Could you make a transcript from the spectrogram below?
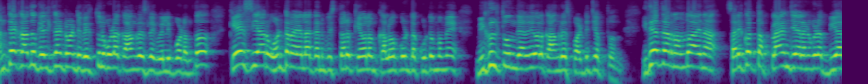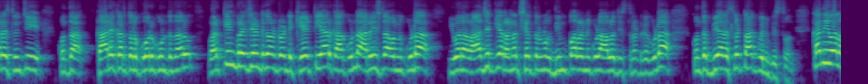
అంతేకాదు గెలిచినటువంటి వ్యక్తులు కూడా కాంగ్రెస్లోకి వెళ్ళిపోవడంతో కేసీఆర్ ఒంటరి ఎలా కనిపిస్తారు. కేవలం కల్వకుంట్ల కుటుంబమే మిగులుతుంది అనేది వాళ్ళ కాంగ్రెస్ పార్టీ చెప్తుంది. ఇదే తరుణంలో ఆయన సరికొత్త ప్లాన్ చేయాలని కూడా బీఆర్ఎస్ నుంచి కొంత కార్యకర్తలు కోరుకుంటున్నారు. వర్కింగ్ ప్రెసిడెంట్గా ఉన్నటువంటి కేటీఆర్ కాకుండా హరీష్ రావులను కూడా ఇవాళ రాజకీయ రణక్షేత్రంలో దింపాలని కూడా ఆలోచిస్తున్నట్టుగా కూడా కొంత బీఆర్ఎస్లో టాక్ వినిపిస్తుంది. కానీ ఇవాళ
